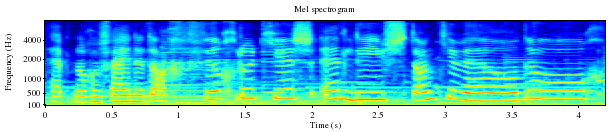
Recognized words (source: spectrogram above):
Heb nog een fijne dag. Veel groetjes en liefst. Dankjewel. Doeg!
